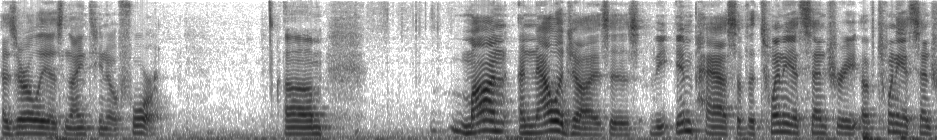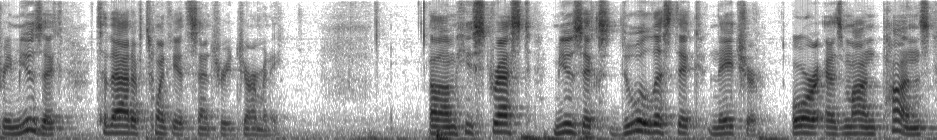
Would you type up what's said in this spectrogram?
as early as 1904. Um, Mann analogizes the impasse of the 20th century of 20th century music to that of 20th century Germany. Um, he stressed music's dualistic nature, or as Mann puns,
